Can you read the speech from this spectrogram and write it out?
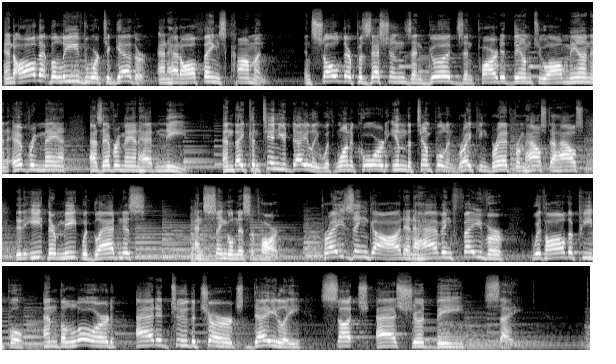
And all that believed were together and had all things common, and sold their possessions and goods and parted them to all men, and every man as every man had need. And they continued daily with one accord in the temple and breaking bread from house to house, did eat their meat with gladness and singleness of heart, praising God and having favor with all the people. And the Lord added to the church daily such as should be saved.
